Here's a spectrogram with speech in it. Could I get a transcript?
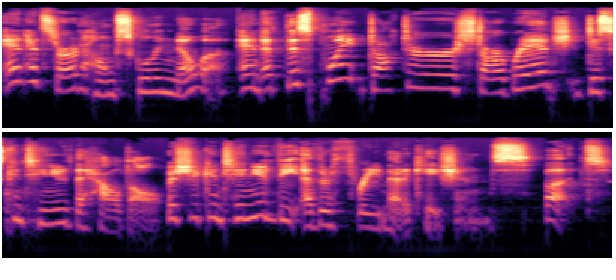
and had started homeschooling Noah. And at this point, Dr. Starbranch discontinued the Haldol, but she continued the other three medications. But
